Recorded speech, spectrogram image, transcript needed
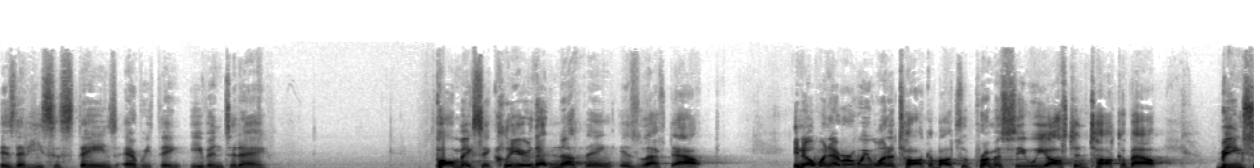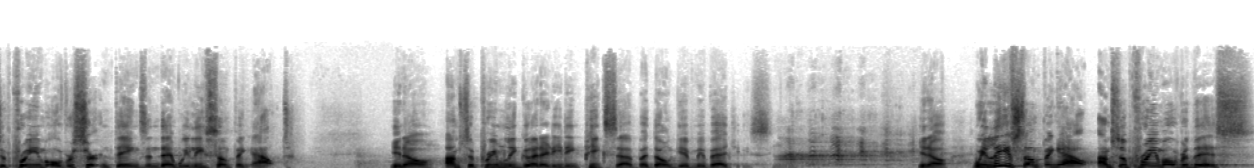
is that he sustains everything even today. Paul makes it clear that nothing is left out. You know, whenever we want to talk about supremacy, we often talk about being supreme over certain things and then we leave something out. You know, I'm supremely good at eating pizza, but don't give me veggies. You know, we leave something out. I'm supreme over this.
